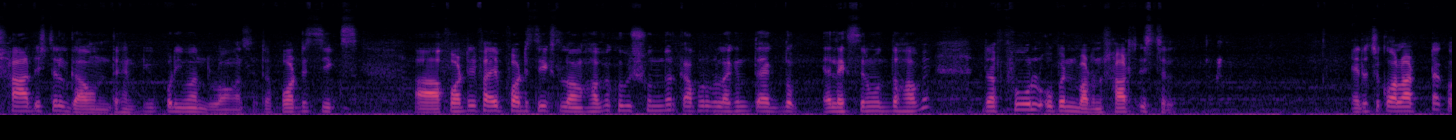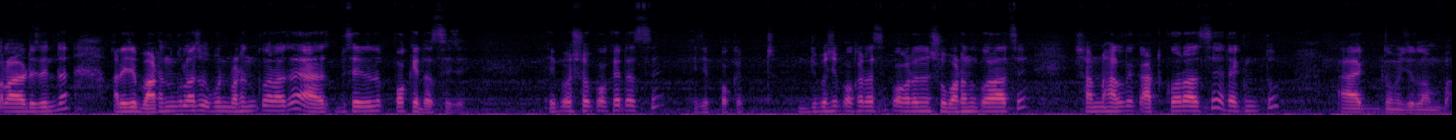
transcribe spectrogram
শার্ট স্টাইল গাউন দেখেন কি পরিমাণ লং আছে। এটা forty six forty five forty six long হবে, খুবই সুন্দর কাপড়গুলো কিন্তু একদম এলেক্সের মধ্যে হবে। এটা full open button shirt style এটা হচ্ছে কলারটা কলার ডিজাইনটা আর এই যে বাটনগুলো আছে ওপেন বাটন করা যায়, আর সাইডে কিন্তু পকেট আছে যে। এই পাশে পকেট আছে, এই যে পকেট দুই পাশে পকেট আছে পকেটের শো বাটন করা আছে। সামনে হালকা কাট করা আছে, এটা কিন্তু একদমই যে লম্বা।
